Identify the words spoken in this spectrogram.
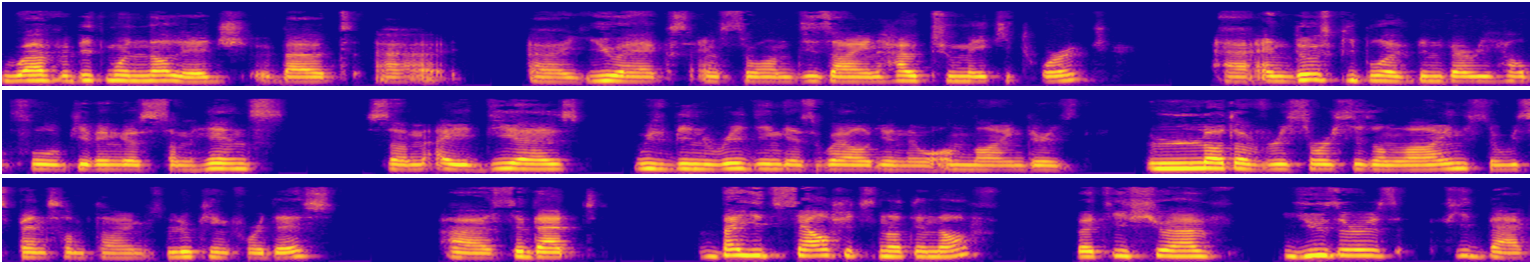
who have a bit more knowledge about uh, uh, UX and so on, design, how to make it work. Uh, and those people have been very helpful, giving us some hints, some ideas, we've been reading as well, you know, online. There's a lot of resources online. So we spend some time looking for this. Uh, so that by itself, it's not enough. But if you have users feedback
